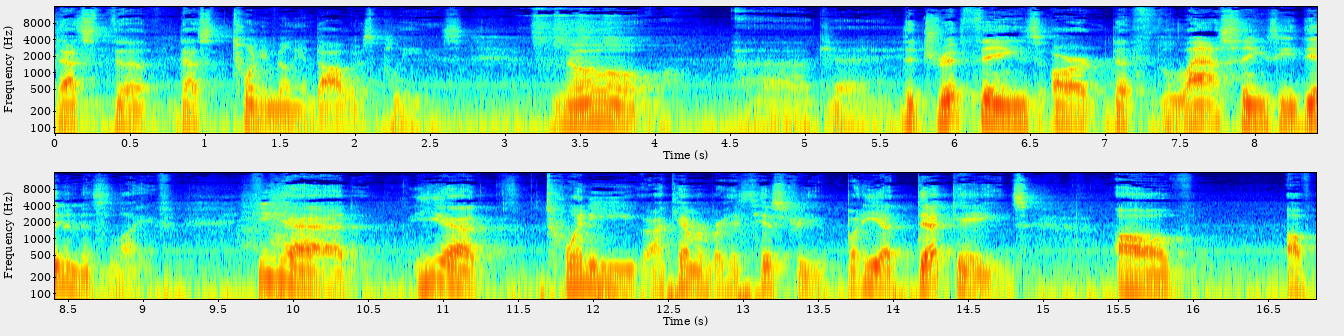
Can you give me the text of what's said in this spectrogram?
that's the that's twenty million dollars, please. No, Okay. the drip things are the last things he did in his life. He had he had twenty I can't remember his history, but he had decades of of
